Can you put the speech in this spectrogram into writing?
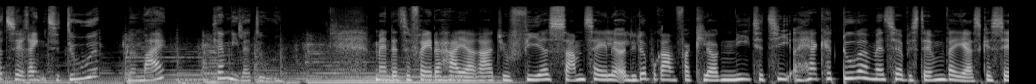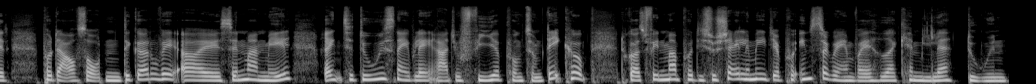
Lytter til Ring til Due med mig, Camilla Due. Mandag til fredag har jeg Radio 4 samtale- og lytterprogram fra klokken 9 til 10, og her kan du være med til at bestemme, hvad jeg skal sætte på dagsordenen. Det gør du ved at øh, sende mig en mail. Ring til duesnablag.radio4.dk. Du kan også finde mig på de sociale medier på Instagram, hvor jeg hedder Camilla Duen.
